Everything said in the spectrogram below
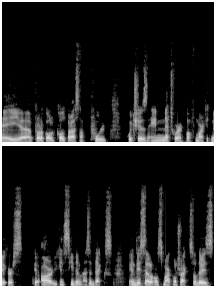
a uh, protocol called Paraswap Pool, which is a network of market makers. They are, you can see them as a DEX, and they mm-hmm. settle on smart contracts. So there's,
